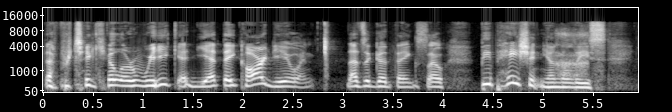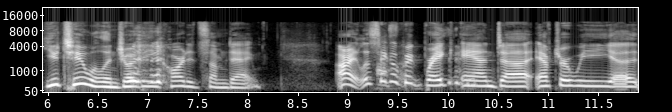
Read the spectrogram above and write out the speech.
that particular week and yet they card you and that's a good thing. So be patient, young Elise. You too will enjoy being carded someday. All right, let's take a quick break. And uh, after we uh,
